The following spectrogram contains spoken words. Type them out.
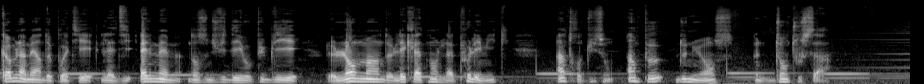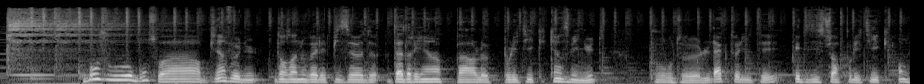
comme la maire de Poitiers l'a dit elle-même dans une vidéo publiée le lendemain de l'éclatement de la polémique, introduisons un peu de nuance dans tout ça. Bonjour, bonsoir, bienvenue dans un nouvel épisode d'Adrien parle politique 15 minutes pour de l'actualité et des histoires politiques en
